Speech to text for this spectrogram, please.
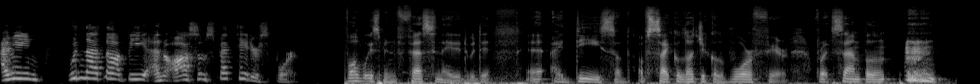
I mean, wouldn't that not be an awesome spectator sport? I've always been fascinated with the uh, ideas of, of psychological warfare. For example,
